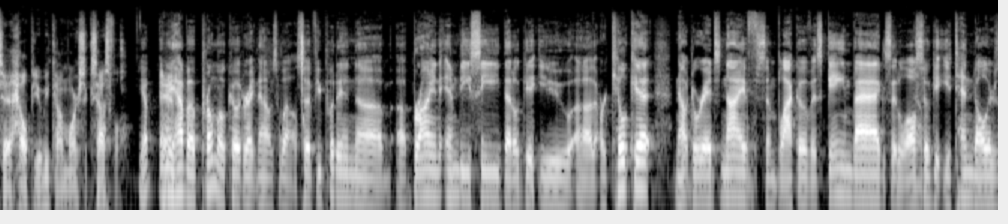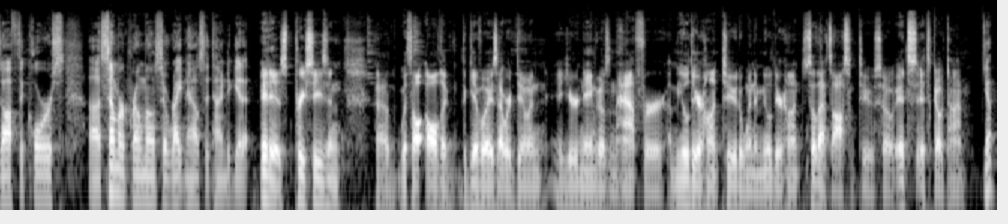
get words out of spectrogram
to help you become more successful. Yep, and, we have a promo code right now as well. So if you put in uh, uh, Brian MDC, that'll get you uh, our kill kit, an outdoor edge knife, some Black Ovis game bags. It'll also get you ten dollars off the course. Uh, summer promo, so right now's the time to get it. It is preseason uh, with all, all the, the giveaways that we're doing. Your name goes in the hat for a mule deer hunt too to win a mule deer hunt. So that's awesome too. So it's it's go time. Yep,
